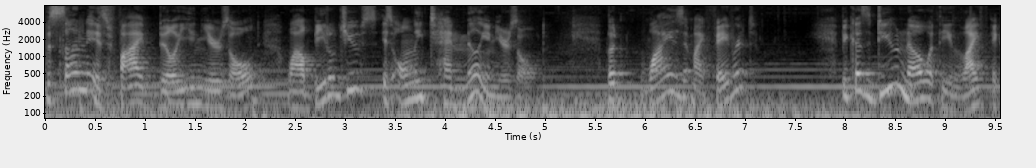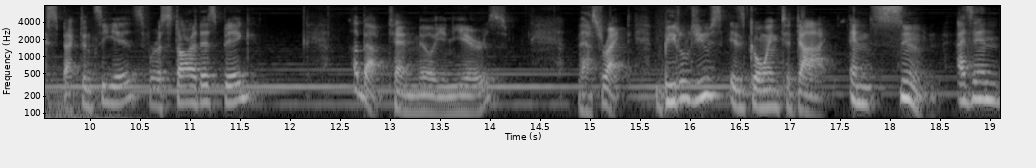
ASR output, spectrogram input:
The Sun is 5 billion years old, while Betelgeuse is only 10 million years old. But why is it my favorite? Because do you know what the life expectancy is for a star this big? About 10 million years. That's right, Betelgeuse is going to die, and soon, as in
